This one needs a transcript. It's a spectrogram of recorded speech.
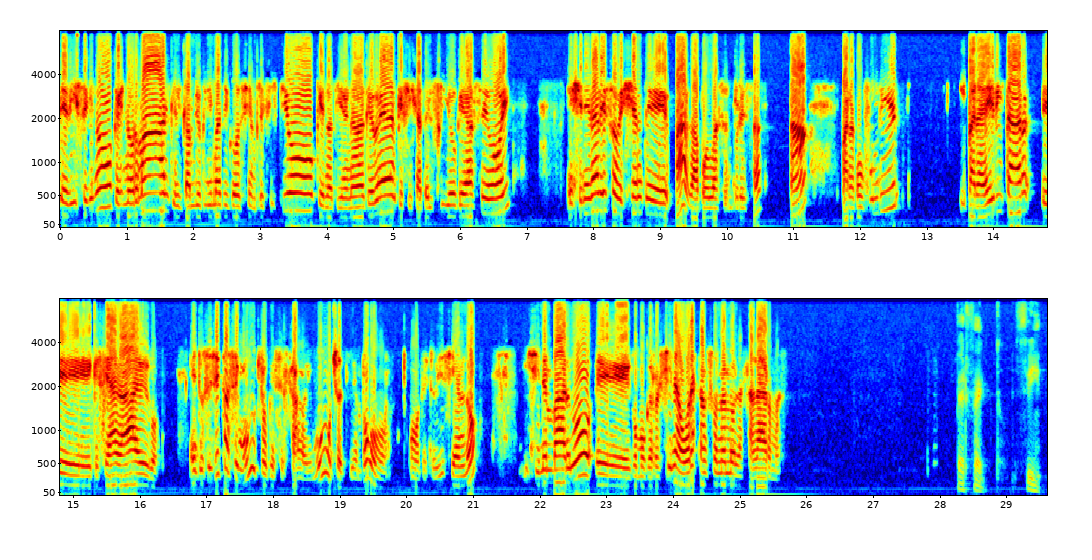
Te dice que no, que es normal, que el cambio climático siempre existió, que no tiene nada que ver, que fíjate el frío que hace hoy. En general eso de gente paga por las empresas, ¿ah? Para confundir y para evitar eh, que se haga algo. Entonces esto hace mucho que se sabe, mucho tiempo, como, como te estoy diciendo, y sin embargo, eh, como que recién ahora están sonando las alarmas. Perfecto, sí.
